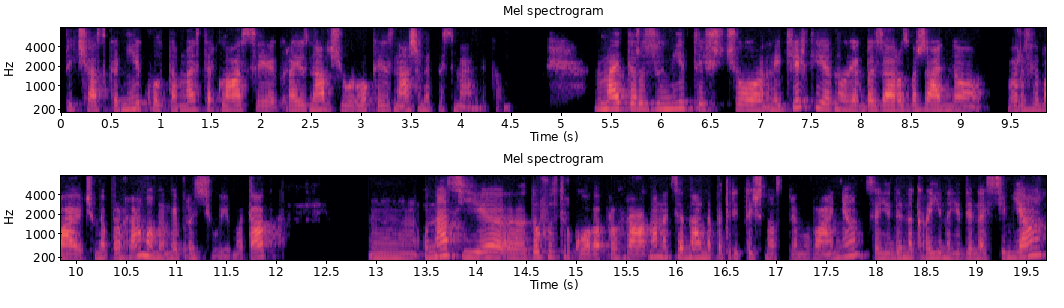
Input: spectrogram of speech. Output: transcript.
під час канікул та майстер-класи, краєзнавчі уроки з нашими письменниками. Ви маєте розуміти, що не тільки ну, якби за розважально розвиваючими програмами ми працюємо, так? У нас є е, довгострокова програма національно-патріотичного спрямування. Це єдина країна, єдина сім'я,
